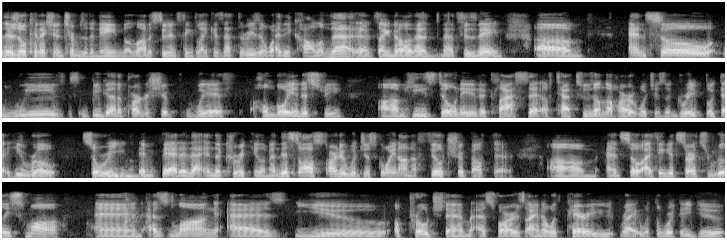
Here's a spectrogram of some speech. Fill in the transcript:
there's no connection in terms of the name. A lot of students think like, is that the reason why they call him that? It's like, no, that that's his name. Um, and so we've begun a partnership with Homeboy Industry. Um, he's donated a class set of Tattoos on the Heart, which is a great book that he wrote. So we mm-hmm. embedded that in the curriculum. And this all started with just going on a field trip out there. Um, and so I think it starts really small. And as long as you approach them, as far as I know with Perry, right, with the work that you do,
